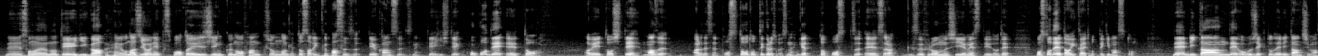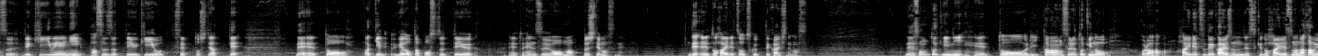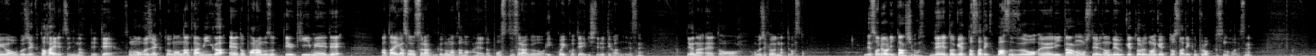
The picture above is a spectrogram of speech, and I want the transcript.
で、そのの定義が、えー、同じように export async のファンクションの getStaticPaths っていう関数ですね、定義して、ここで、えっ、ー、と、アウェイトして、まず、あれですね、ポストを取ってくるそうですね。getPost、えー、slugs.from.cms っていうので、ポストデータを一回取ってきますと。で、リターンでオブジェクトでリターンします。で、キー名に paths っていうキーをセットしてあって、で、えっと、さっき受け取ったポストっていう、えっと、変数をマップしてますね。で、えっ、ー、と、配列を作って返してます。で、その時に、えっ、ー、と、リターンする時の、これは配列で返すんですけど、配列の中身はオブジェクト配列になってて、そのオブジェクトの中身が、えっ、ー、と、 params っていうキー名で、値がその slug の中の、えーと、 post slug を一個一個定義してるって感じですね。っていうような、えっ、と、オブジェクトになってますと。で、それをリターンします。で、えっ、と、getStaticPaths を、えー、リターンをしているので、受け取るのは getStaticProps の方ですね。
